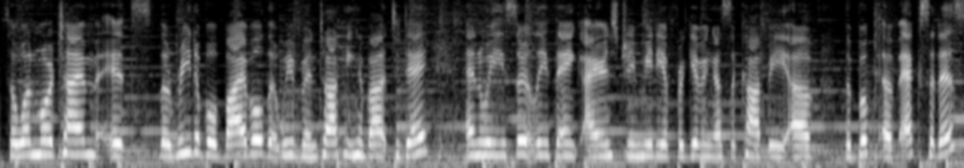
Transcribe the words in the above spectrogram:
So, one more time, it's the readable Bible that we've been talking about today. And we certainly thank Iron Stream Media for giving us a copy of the book of Exodus.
